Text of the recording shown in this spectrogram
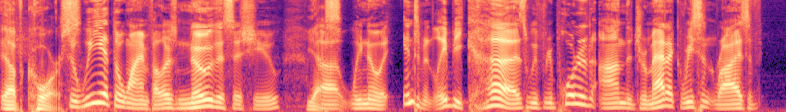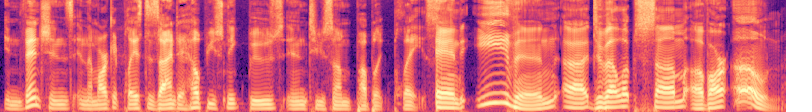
Of course. So we at the Winefellers know this issue. Yes. Uh, we know it intimately because we've reported on the dramatic recent rise of inventions in the marketplace designed to help you sneak booze into some public place. and even uh, developed some of our own.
